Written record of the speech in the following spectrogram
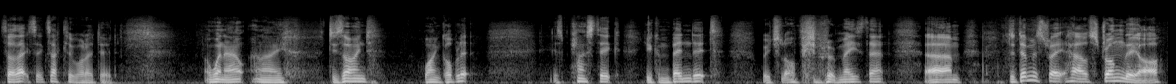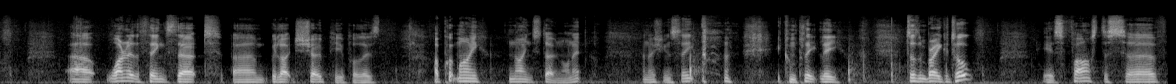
So that's exactly what I did. I went out and I designed wine goblet. It's plastic, you can bend it, which a lot of people are amazed at. Um, to demonstrate how strong they are, uh, one of the things that um, we like to show people is I put my nine stone on it, and as you can see, it completely doesn't break at all. It's fast to serve,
